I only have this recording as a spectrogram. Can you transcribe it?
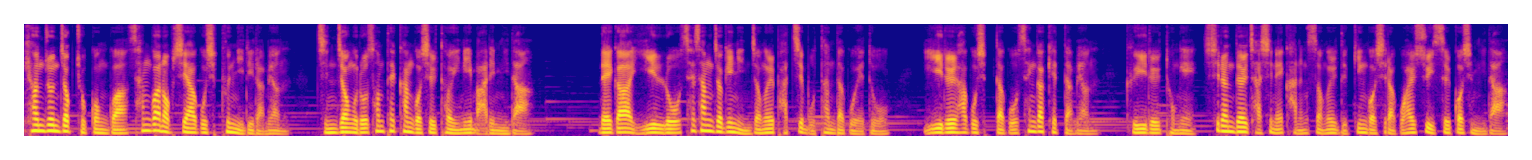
현존적 조건과 상관없이 하고 싶은 일이라면 진정으로 선택한 것일 터이니 말입니다. 내가 이 일로 세상적인 인정을 받지 못한다고 해도 이 일을 하고 싶다고 생각했다면 그 일을 통해 실현될 자신의 가능성을 느낀 것이라고 할 수 있을 것입니다.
